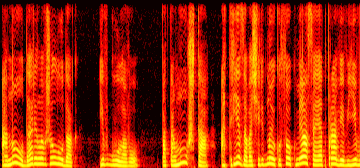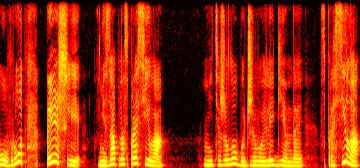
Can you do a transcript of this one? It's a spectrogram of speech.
оно ударило в желудок и в голову. Потому что, отрезав очередной кусок мяса и отправив его в рот, Эшли внезапно спросила. «Не тяжело быть живой легендой?» Спросила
